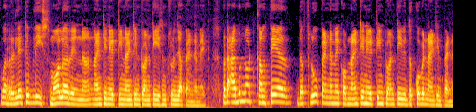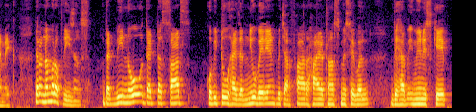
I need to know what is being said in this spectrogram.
were relatively smaller in uh, 1918-1920 influenza pandemic. But I would not compare the flu pandemic of 1918-20 with the COVID-19 pandemic. There are a number of reasons that we know that the SARS-CoV-2 has a new variant which are far higher transmissible. They have immune escape.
